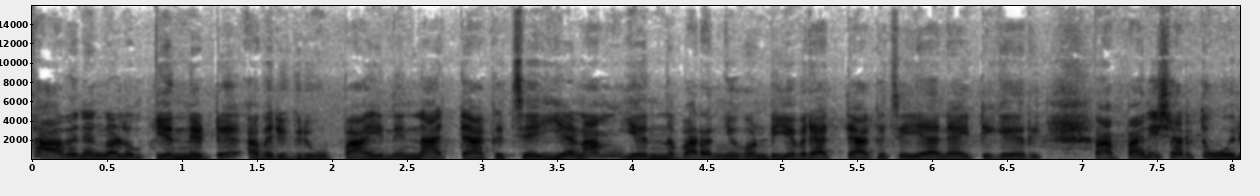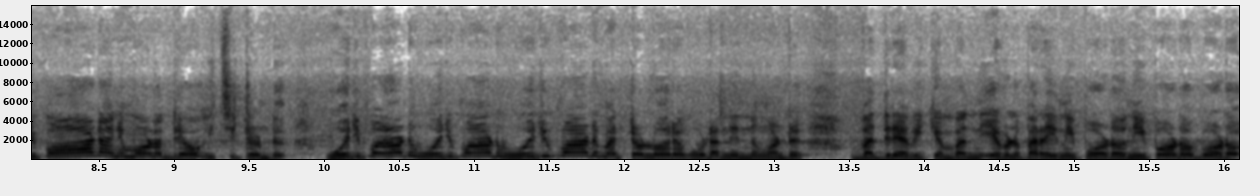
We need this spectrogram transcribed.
സാധനങ്ങളും എന്നിട്ട് അവർ ഗ്രൂപ്പായി നിന്ന് അറ്റാക്ക് ചെയ്യണം എന്ന് പറഞ്ഞുകൊണ്ട് ഇവർ അറ്റാക്ക് ചെയ്യാനായിട്ട് കയറി. അപ്പാനി ശരത്ത് ഒരുപാട് അനുമോളെ ദ്രോഹിച്ചിട്ടുണ്ട്. ഒരുപാട് ഒരുപാട് ഒരുപാട് മറ്റുള്ളവരെ കൂടെ നിന്നുകൊണ്ട് ഉപദ്രവിക്കുമ്പോൾ ഇവൾ പറയും നീ പോടോ നീ പോടോ പോടോ.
